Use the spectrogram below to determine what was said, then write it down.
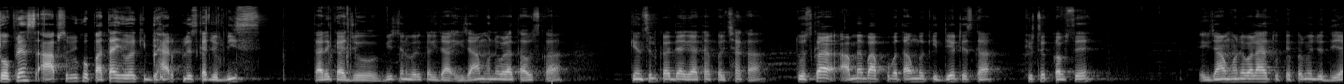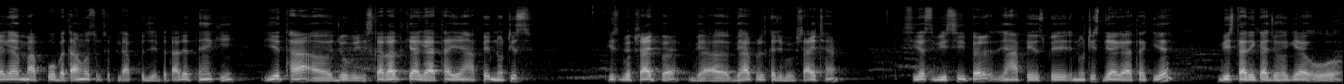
तो फ्रेंड्स, आप सभी को पता ही होगा कि बिहार पुलिस का जो बीस तारीख का जो बीस जनवरी का एग्ज़ाम होने वाला था, उसका कैंसिल कर दिया गया था परीक्षा का। तो उसका, अब मैं आपको बताऊँगा कि डेट इसका फिर से कब से एग्ज़ाम होने वाला है। तो पेपर में जो दिया गया है, मैं आपको बताऊँगा। सबसे पहले आपको बता देते हैं कि ये था जो इसका रद्द किया गया था यहाँ पे नोटिस इस वेबसाइट पर बिहार पुलिस का जो वेबसाइट है सी एस बी सी पर यहाँ पे उस पर नोटिस दिया गया था कि ये बीस तारीख का जो हो गया, वो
